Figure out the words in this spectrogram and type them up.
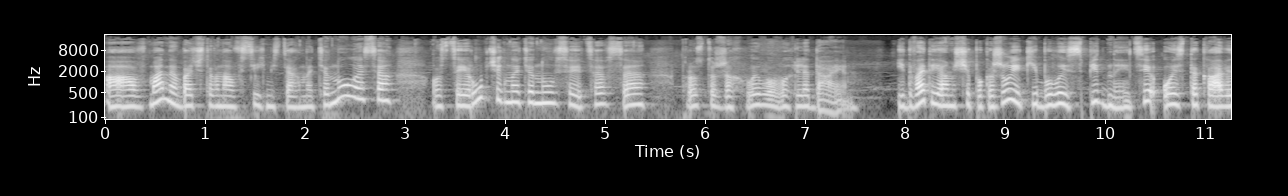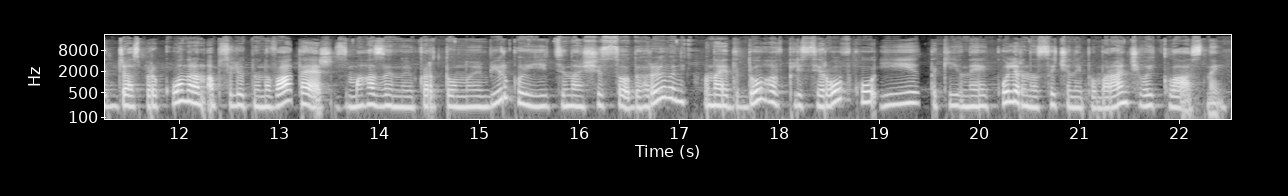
А в мене, бачите, вона в всіх місцях натягнулася, ось цей рубчик натягнувся, і це все просто жахливо виглядає. І давайте я вам ще покажу, які були спідниці. Ось така від Jasper Conran, абсолютно нова, теж з магазинною картонною біркою. Її ціна 600 гривень. Вона йде довга в плісіровку і такий в неї колір насичений помаранчевий, класний.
